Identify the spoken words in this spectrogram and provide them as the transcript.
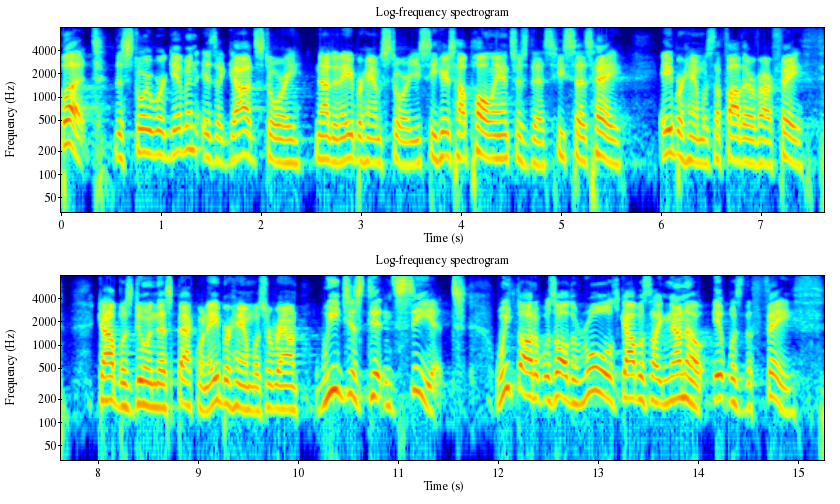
But the story we're given is a God story, not an Abraham story. You see, here's how Paul answers this. He says, Hey, Abraham was the father of our faith. God was doing this back when Abraham was around. We just didn't see it. We thought it was all the rules. God was like, No, no, it was the faith.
